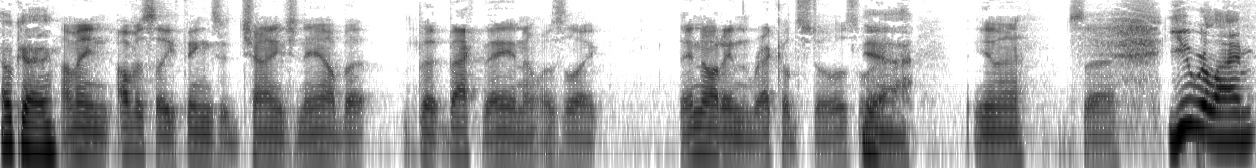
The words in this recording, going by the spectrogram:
Okay. I mean, obviously things had changed now, but but back then it was like they're not in record stores. Like, Yeah. you know. So You remind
